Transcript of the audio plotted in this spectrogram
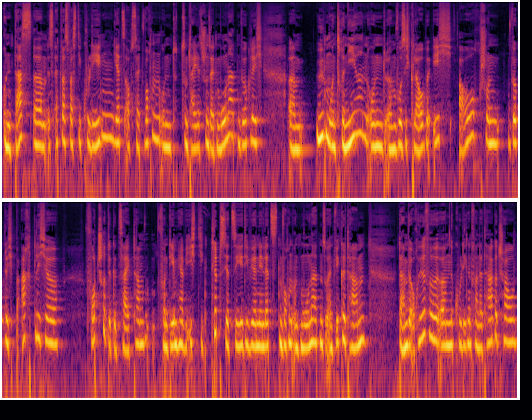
Und das ähm, ist etwas, was die Kollegen jetzt auch seit Wochen und zum Teil jetzt schon seit Monaten wirklich ähm, üben und trainieren und ähm, wo sich, glaube ich, auch schon wirklich beachtliche Fortschritte gezeigt haben, von dem her, wie ich die Clips jetzt sehe, die wir in den letzten Wochen und Monaten so entwickelt haben. Da haben wir auch Hilfe, ähm, eine Kollegin von der Tagesschau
